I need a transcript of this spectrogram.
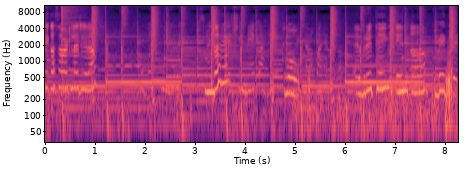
ते कसं वाटलं जिरा सुंदर आहे. Everything in a big way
